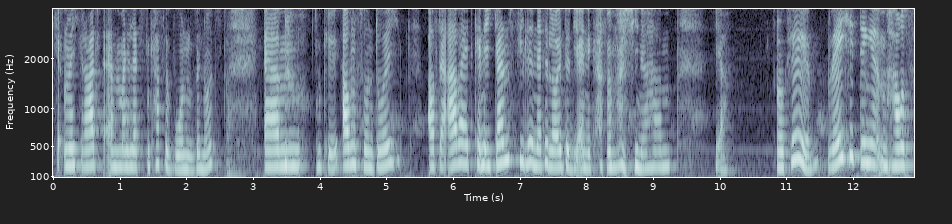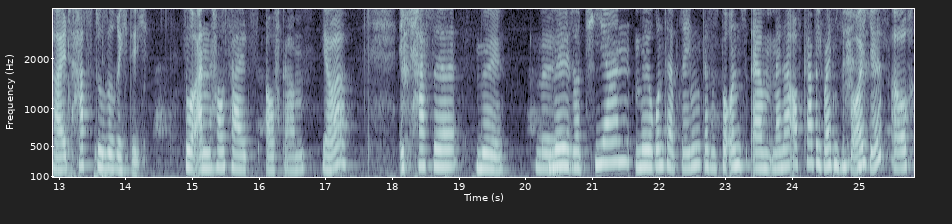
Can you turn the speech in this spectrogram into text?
Ich habe nämlich gerade ähm, meine letzten Kaffeebohnen benutzt. Ähm, okay. Augen zu und durch. Auf der Arbeit kenne ich ganz viele nette Leute, die eine Kaffeemaschine haben. Ja. Okay. Welche Dinge im Haushalt hast du so richtig? So an Haushaltsaufgaben. Ja. Ich hasse Müll. Müll. Müll sortieren, Müll runterbringen. Das ist bei uns ähm, Männeraufgabe. Ich weiß nicht, wie es bei euch ist. Auch.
